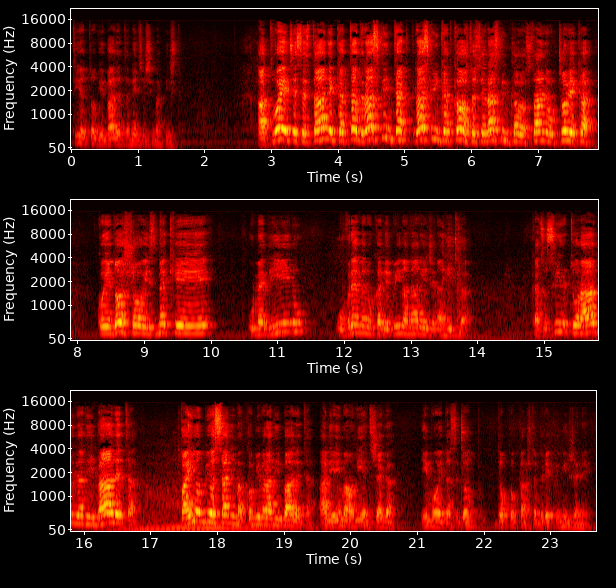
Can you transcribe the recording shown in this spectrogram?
ti od tog ibadeta nećeš imati ništa. A tvoje će se stanje kad tad raskrinkat, raskrinkat kao što se raskrinkalo stanje ovog čovjeka koji je došao iz Mekke u Medinu u vremenu kad je bila naređena hijđra. Kad su svi to radili radi ibadeta, pa i on bio sa njima, ko bi radi ibadeta, ali je imao nije čega, imao je da se dokopa, što bi rekli mi žene.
